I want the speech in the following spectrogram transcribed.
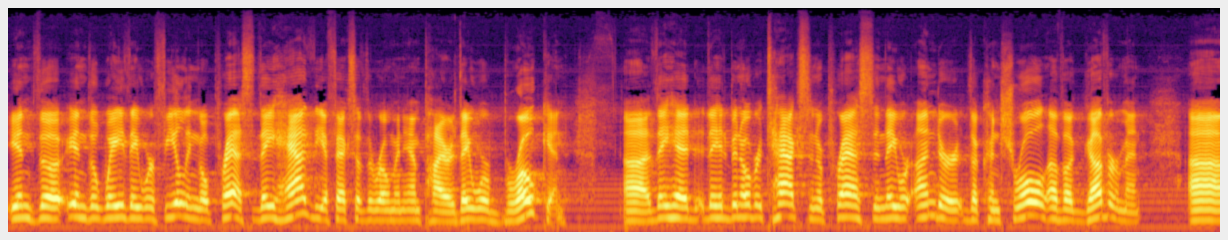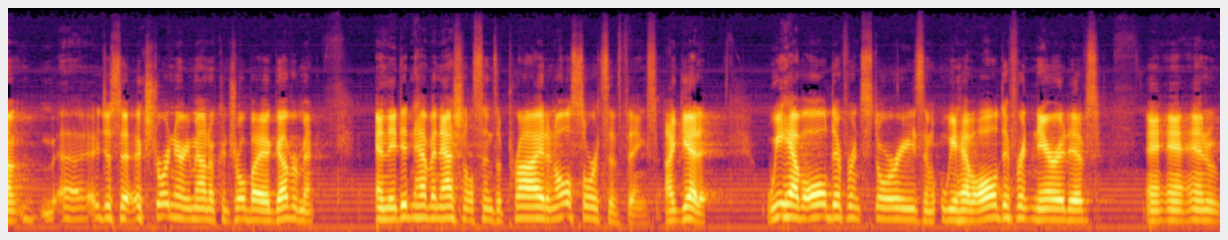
in the, in the way they were feeling oppressed. They had the effects of the Roman Empire, they were broken. Uh, they, had, they had been overtaxed and oppressed, and they were under the control of a government, uh, uh, just an extraordinary amount of control by a government. And they didn't have a national sense of pride and all sorts of things. I get it. We have all different stories and we have all different narratives. And, and, and,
